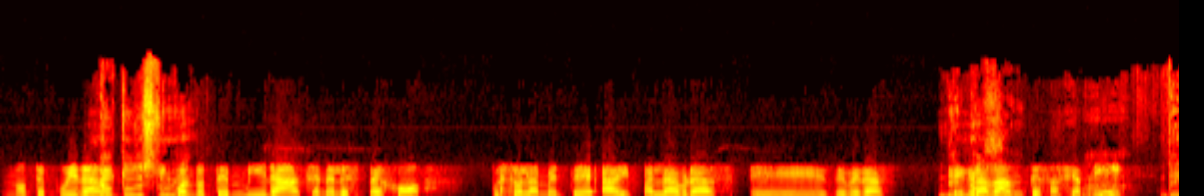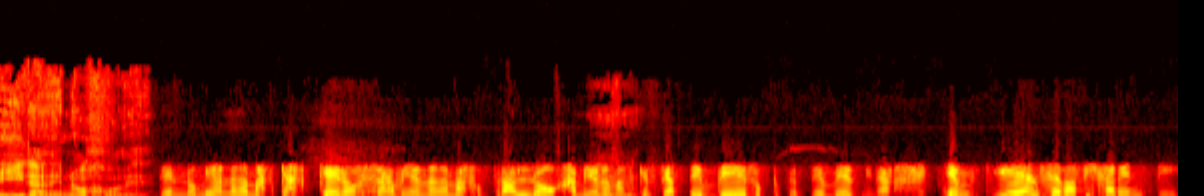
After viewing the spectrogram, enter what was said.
no te cuidas. Me Y cuando te miras en el espejo, pues solamente hay palabras eh, de veras de degradantes hacia ti. De ira, de enojo, de... De no, mira nada más que asquerosa, mira nada más otra lonja, mira nada más que fea te ves o que fea te ves, mira, ¿quién, ¿quién se va a fijar en ti?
